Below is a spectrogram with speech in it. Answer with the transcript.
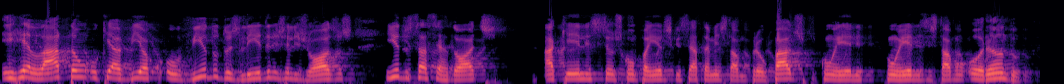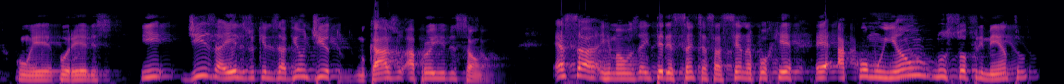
e relatam o que havia ouvido dos líderes religiosos e dos sacerdotes, aqueles seus companheiros que certamente estavam preocupados com ele, com eles, estavam orando com ele, por eles e diz a eles o que eles haviam dito, no caso, a proibição. Essa, irmãos, é interessante essa cena porque é a comunhão no sofrimento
